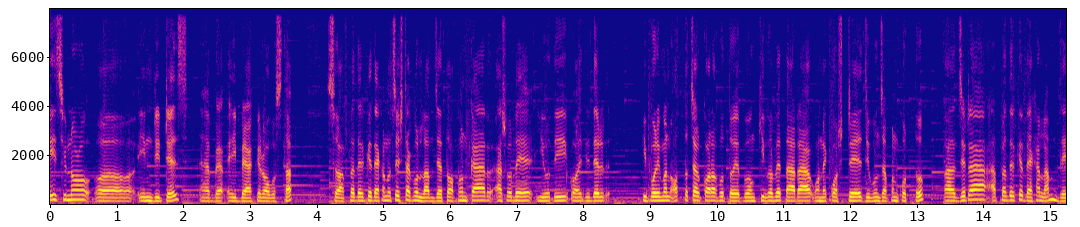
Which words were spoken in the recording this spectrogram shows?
এই ছিল ইন ডিটেলস এই ব্যাকের অবস্থা। সো আপনাদেরকে দেখানোর চেষ্টা করলাম যে তখনকার আসলে ইহুদি কয়েদিদের কি পরিমাণ অত্যাচার করা হতো এবং কীভাবে তারা অনেক কষ্টে জীবনযাপন করতো। যেটা আপনাদেরকে দেখালাম যে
